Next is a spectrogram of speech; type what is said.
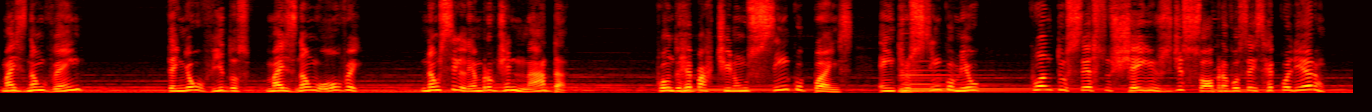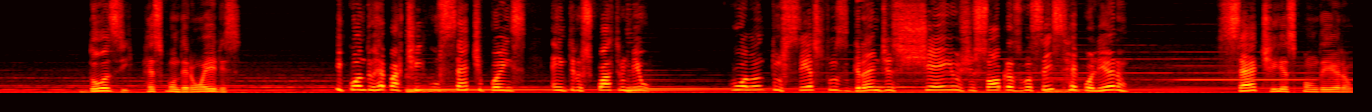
mas não veem têm ouvidos, mas não ouvem, não se lembram de nada. Quando repartiram os cinco pães entre os cinco mil, quantos cestos cheios de sobra vocês recolheram? Doze, responderam eles. E quando reparti os sete pães entre os quatro mil, quantos cestos grandes cheios de sobras vocês recolheram? Sete responderam.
